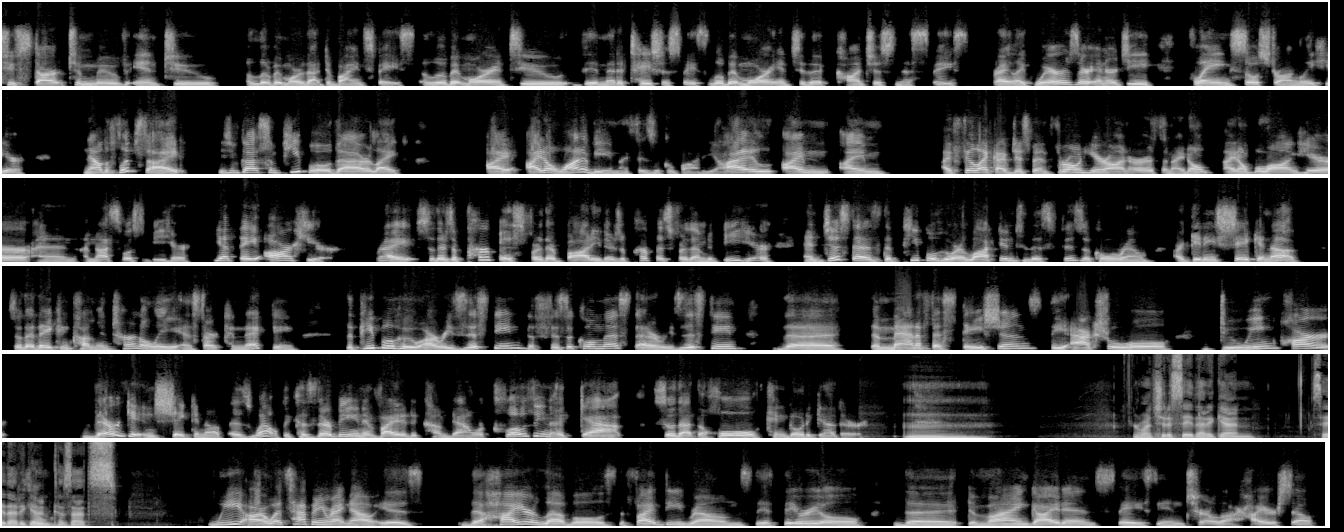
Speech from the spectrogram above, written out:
to start to move into a little bit more of that divine space, a little bit more into the meditation space, a little bit more into the consciousness space, right? Like, where is their energy playing so strongly here? Now, the flip side is you've got some people that are like, I I don't want to be in my physical body. I I'm I'm I feel like I've just been thrown here on earth and I don't I don't belong here and I'm not supposed to be here. Yet they are here, right? So there's a purpose for their body. There's a purpose for them to be here. And just as the people who are locked into this physical realm are getting shaken up so that they can come internally and start connecting, the people who are resisting the physicalness, that are resisting the the manifestations, the actual doing part, they're getting shaken up as well because they're being invited to come down. We're closing a gap so that the whole can go together. Mm. I want you to say that again. Say that again because so that's. We are, what's happening right now is the higher levels, the 5D realms, the ethereal, the divine guidance space, the internal, our higher self,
